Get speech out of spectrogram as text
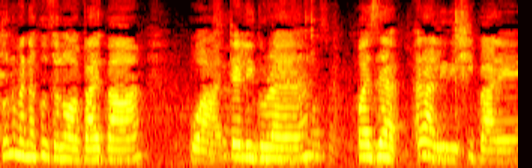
ဖုန်းနံပါတ်နှစ်ခုစလုံးက Viber ဟိုဟာ Telegram WhatsApp အဲ့ဒါလေးတွေရှိပါတယ်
